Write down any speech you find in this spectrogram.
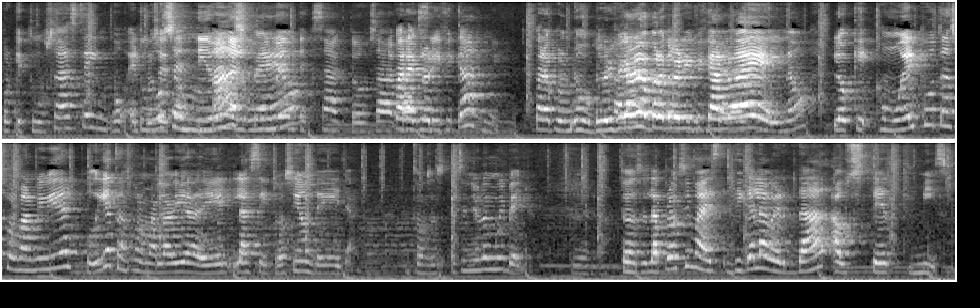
Porque tú usaste el, el proceso sentido más en algún feo momento, exacto, o sea, para glorificarme. Para, no, glorificarme, no, para glorificarlo a él, ¿no? Lo que, como él pudo transformar mi vida, él podía transformar la vida de él, la situación de ella. Entonces, el Señor es muy bello. Entonces, la próxima es, diga la verdad a usted mismo.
